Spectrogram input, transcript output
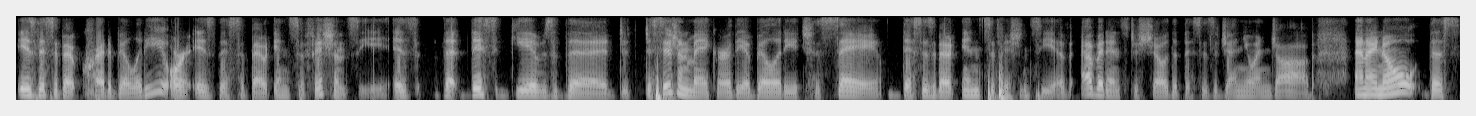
is this about credibility or is this about insufficiency? Is that this gives the d- decision maker the ability to say, this is about insufficiency of evidence to show that this is a genuine job. And I know this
